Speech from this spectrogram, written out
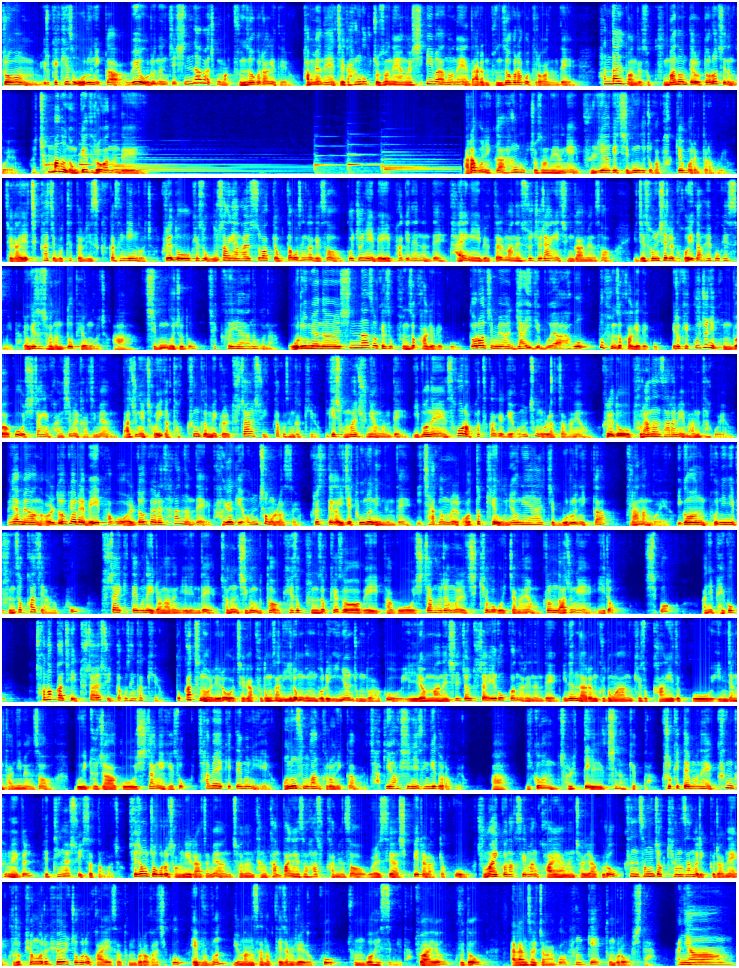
그럼 이렇게 계속 오르니까 왜 오르는지 신나가지고 막 분석을 하게 돼요. 반면에 제가 한국조선해양을 12만원에 나름 분석을 하고 들어갔는데 한 달도 안 돼서 9만원대로 떨어지는 거예요. 천만원 넘게 들어갔는데 알아보니까 한국 조선해양에 불리하게 지분 구조가 바뀌어 버렸더라고요. 제가 예측하지 못했던 리스크가 생긴 거죠. 그래도 계속 우상향 할 수밖에 없다고 생각해서 꾸준히 매입하긴 했는데 다행히 몇 달 만에 수주량이 증가하면서 이제 손실을 거의 다 회복했습니다. 여기서 저는 또 배운 거죠. 아, 지분 구조도 체크해야 하는구나. 오르면은 신나서 계속 분석하게 되고 떨어지면 야 이게 뭐야 하고 또 분석하게 되고 이렇게 꾸준히 공부하고 시장에 관심을 가지면 나중에 저희가 더 큰 금액을 투자할 수 있다고 생각해요. 이게 정말 중요한 건데 이번에 서울 아파트 가격이 엄청 올랐잖아요. 그래도 불안한 사람이 많다고요. 왜냐면 얼떨결에 매입하고 얼떨결에 살았는데 가격이 엄청 올랐어요. 그래서 내가 이제 돈은 있는데 이 자금을 어떻게 운영해야 할지 모르니까 불안한 거예요. 이건 본인이 분석하지 않고 투자했기 때문에 일어나는 일인데 저는 지금부터 계속 분석해서 매입하고 시장 흐름을 지켜보고 있잖아요. 그럼 나중에 1억? 10억? 아니 100억 천억까지 투자할 수 있다고 생각해요. 똑같은 원리로 제가 부동산 이론 공부를 2년 정도 하고 1년 만에 실전 투자 7건을 했는데 이는 나름 그동안 계속 강의 듣고 임장 다니면서 모의 투자하고 시장에 계속 참여했기 때문이에요. 어느 순간 그러니까 자기 확신이 생기더라고요. 아, 이건 절대 잃진 않겠다. 그렇기 때문에 큰 금액을 베팅할 수 있었던 거죠. 최종적으로 정리를 하자면 저는 단칸방에서 하숙하면서 월세와 식비를 아꼈고 중하위권 학생만 과외하는 전략으로 큰 성적 향상을 이끌어내 그룹형으로 효율적으로 과외해서 돈 벌어가지고 대부분 유망산업 대장주에 넣고 존버했습니다. 좋아요, 구독, 알람 설정하고 함께 돈 벌어 봅시다. 안녕.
